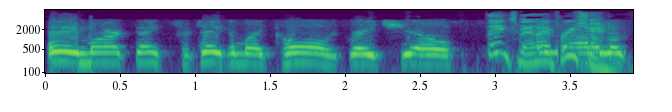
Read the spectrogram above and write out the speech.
Hey, Mark. Thanks for taking my call. Great show. Thanks, man. I appreciate uh, it.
